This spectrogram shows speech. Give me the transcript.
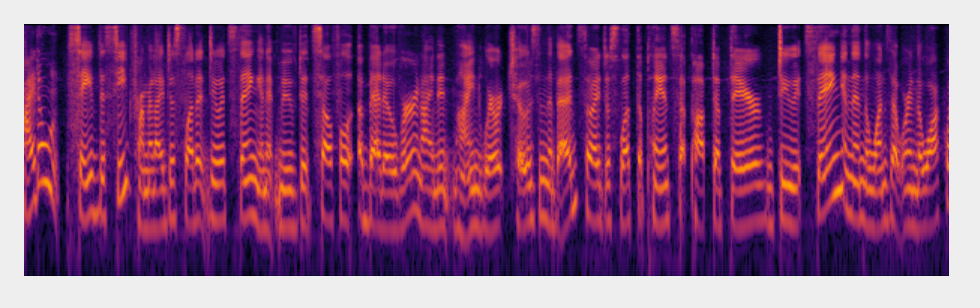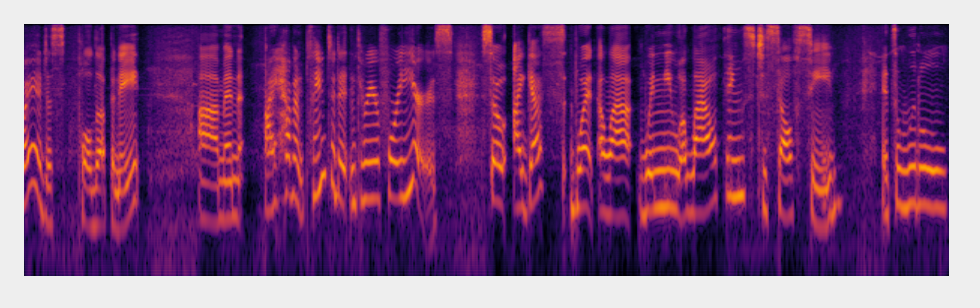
I don't save the seed from it. I just let it do its thing and it moved itself a, bed over and I didn't mind where it chose in the bed. So I just let the plants that popped up there do its thing. And then the ones that were in the walkway, I just pulled up and ate. Um, and I haven't planted it in three or four years. So I guess what allow when you allow things to self-seed, it's a little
